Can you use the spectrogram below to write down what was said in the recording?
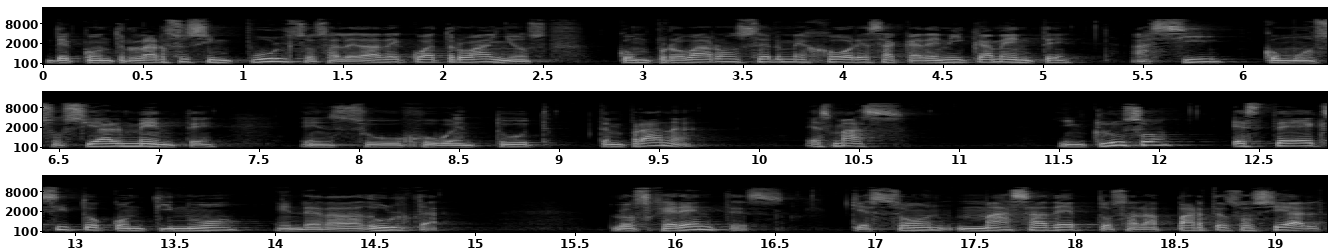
de controlar sus impulsos a la edad de cuatro años comprobaron ser mejores académicamente, así como socialmente, en su juventud temprana. Es más, incluso este éxito continuó en la edad adulta. Los gerentes, que son más adeptos a la parte social,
